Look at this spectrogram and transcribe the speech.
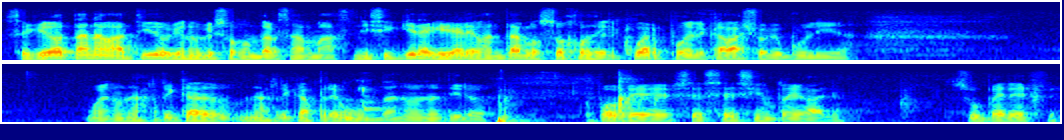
Se quedó tan abatido que no quiso conversar más, ni siquiera quería levantar los ojos del cuerpo del caballo que pulía. Bueno, unas ricas, unas ricas preguntas, ¿no? No tiró. Pobre CC sin regalo. Super F.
